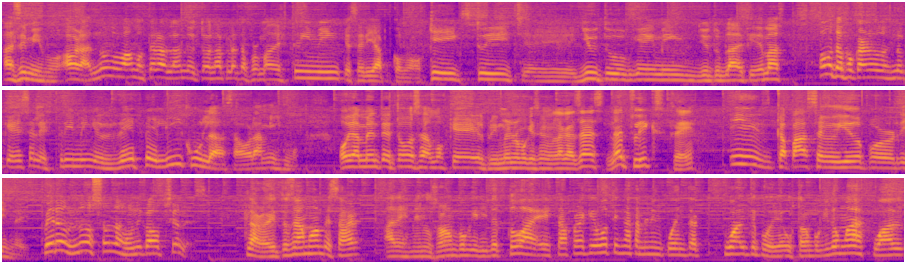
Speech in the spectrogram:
Así mismo. Ahora, no vamos a estar hablando de todas las plataformas de streaming, que sería como Kicks, Twitch, eh, YouTube Gaming, YouTube Live y demás. Vamos a enfocarnos en lo que es el streaming de películas ahora mismo. Obviamente todos sabemos que el primer nombre que se viene en la casa es Netflix Sí. y capaz seguido por Disney. Pero no son las únicas opciones. Claro, entonces vamos a empezar a desmenuzar un poquitito todas estas para que vos tengas también en cuenta cuál te podría gustar un poquito más, cuál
